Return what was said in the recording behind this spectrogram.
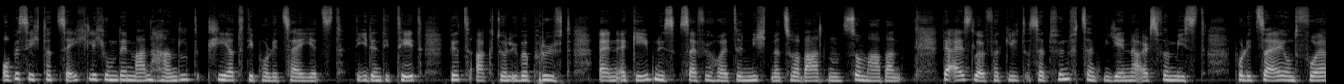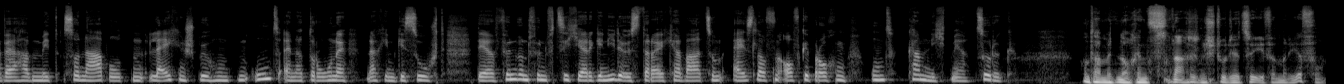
Ob es sich tatsächlich um den Mann handelt, klärt die Polizei jetzt. Die Identität wird aktuell überprüft. Ein Ergebnis sei für heute nicht mehr zu erwarten, so Mabern. Der Eisläufer gilt seit 15. Jänner als vermisst. Polizei und Feuerwehr haben mit Sonarbooten Leichen Leichenspürhunden und einer Drohne nach ihm gesucht. Der 55-jährige Niederösterreicher war zum Eislaufen aufgebrochen und kam nicht mehr zurück. Und damit noch ins Nachrichtenstudio zu Eva Maria Fuhn.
